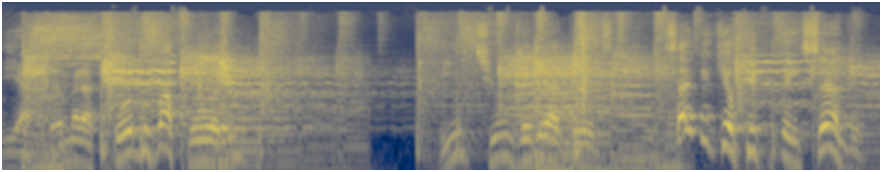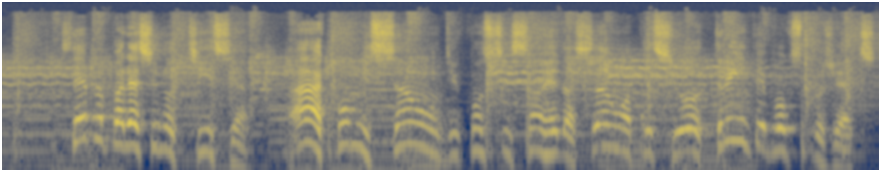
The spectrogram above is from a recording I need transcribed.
E a Câmara todo vapor, hein? 21 vereadores. Sabe o que eu fico pensando? Sempre aparece notícia. Ah, a Comissão de Constituição e Redação apreciou 30 e poucos projetos.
